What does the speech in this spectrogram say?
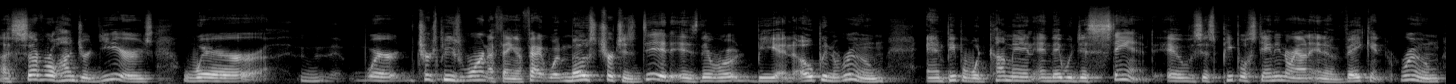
uh, several hundred years, where where church pews weren't a thing. In fact, what most churches did is there would be an open room and people would come in and they would just stand. It was just people standing around in a vacant room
